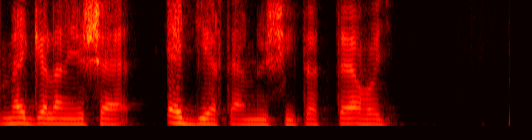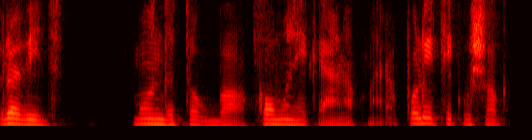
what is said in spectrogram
megjelenése egyértelműsítette, hogy rövid mondatokba kommunikálnak már a politikusok,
